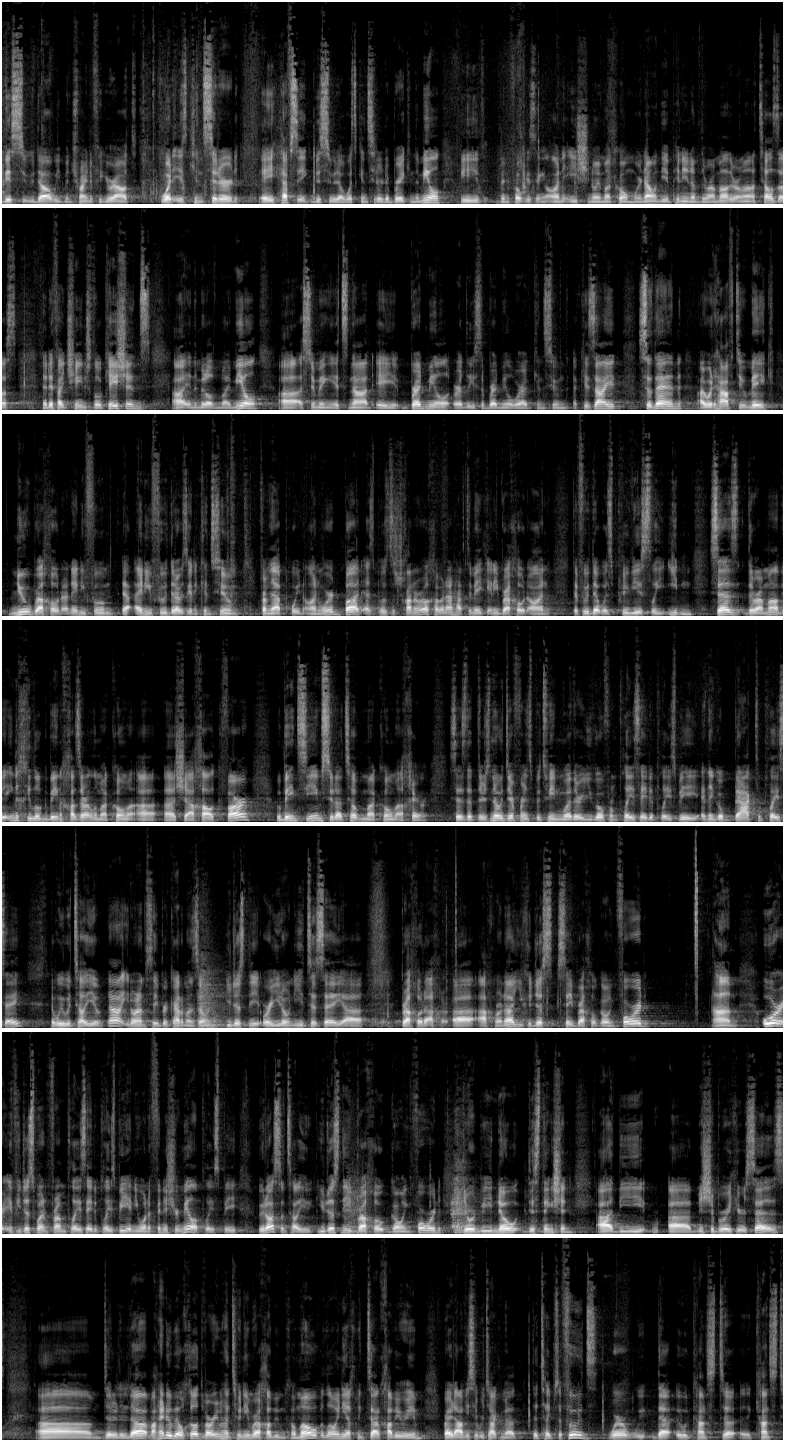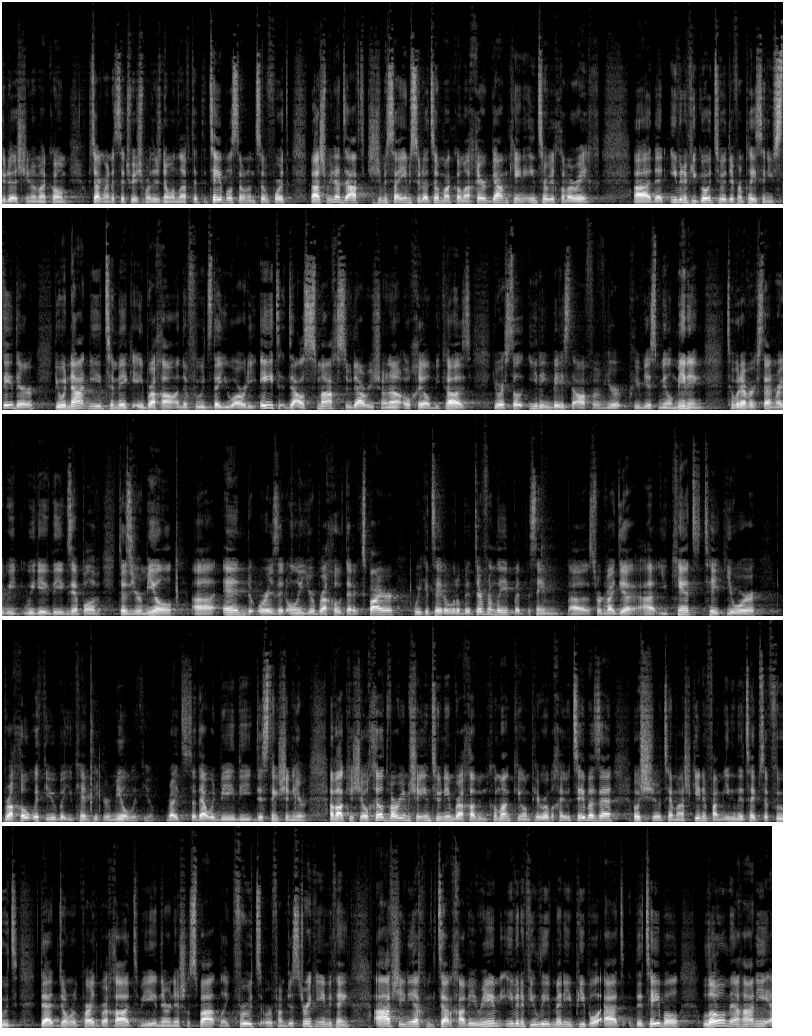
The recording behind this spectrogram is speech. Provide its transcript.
bisuda. We've been trying to figure out what is considered a hefsek bisuda, what's considered a break in the meal. We've been focusing on a shinoi makom. We're now in the opinion of the Rama. The Rama tells us that if I change locations uh, in the middle of my meal, uh, assuming it's not a bread meal, or at least a bread meal where I've consumed a kizayit, so then I would have to make new brachot on any food, uh, any food that I was going to consume from that point onward. But as opposed to Shulchan Aruch, I would not have to make any brachot on the food that was previously eaten. Says the Rama, בין חזר למקום שאכל כבר ובין סיים סעודתו במקום אחר. He says that there's no difference between whether you go from place A to place B and then go back to place A. That we would tell you, no, you don't have to say Birkat Hamazon. You just need, or you don't need to say uh, Brachot uh, Achrona. You could just say Brachot going forward. Um, or if you just went from place A to place B and you want to finish your meal at place B, we would also tell you, you just need brachot going forward. There would be no distinction. Uh, the uh, Mishna Berura here says, um, right? Obviously, we're talking about the types of foods where we, that it would constitute, constitute a shinoi makom. We're talking about a situation where there's no one left at the table, so on and so forth. Uh, that even if you go to a different place and you stay there, you would not need to make a bracha on the foods that you already ate, dal smach ochel because you are still eating based off of your previous meal. Meaning, to whatever extent, right, we, we gave the example example of does your meal uh, end or is it only your brachot that expire? We could say it a little bit differently, but the same uh, sort of idea. Uh, you can't take your brachot with you, but you can't take your meal with you, right? So that would be the distinction here. If I'm eating the types of foods that don't require the bracha to be in their initial spot, like fruits, or if I'm just drinking anything, even if you leave many people at the table, lo mehani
